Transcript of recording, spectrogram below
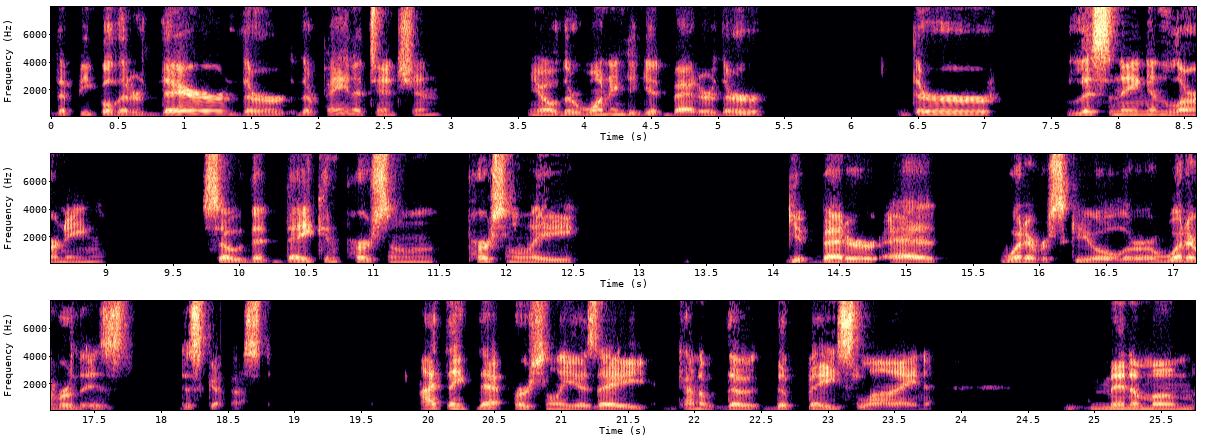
the people that are there they're they're paying attention you know they're wanting to get better they're they're listening and learning so that they can person personally get better at whatever skill or whatever is discussed. I think that personally is a kind of the the baseline minimum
